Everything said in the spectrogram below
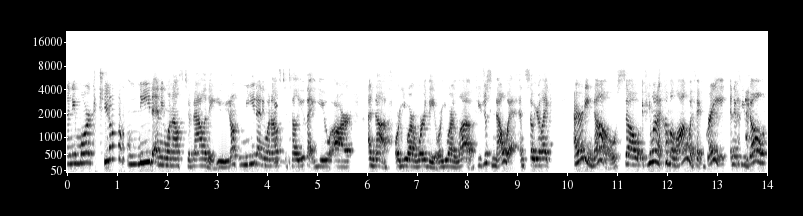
anymore because you don't need anyone else to validate you you don't need anyone else to tell you that you are enough or you are worthy or you are loved you just know it and so you're like I already know. So if you want to come along with it, great. And if you don't,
